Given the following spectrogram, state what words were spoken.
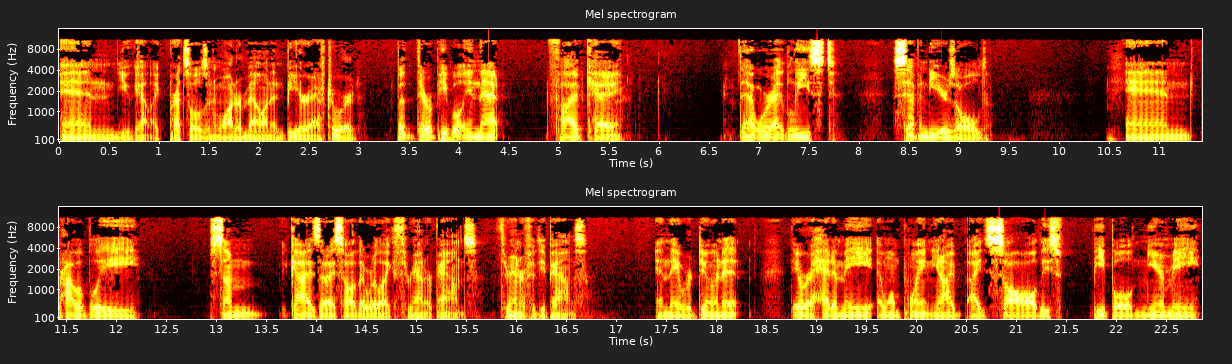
and you got like pretzels and watermelon and beer afterward. But there were people in that 5K that were at least 70 years old, and probably some guys that I saw that were like 300 pounds, 350 pounds and they were doing it. They were ahead of me at one point. You know, I, I saw all these people near mm-hmm. me.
